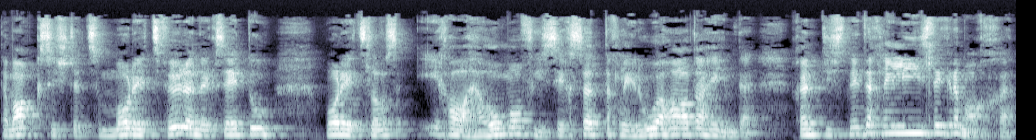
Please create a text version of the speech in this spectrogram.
Der Max ist dann zum Moritz führen und er sagt, du, Moritz, los, ich habe ein Homeoffice, ich sollte ein bisschen Ruhe haben da hinten. Könntest du es nicht ein bisschen leislicher machen?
